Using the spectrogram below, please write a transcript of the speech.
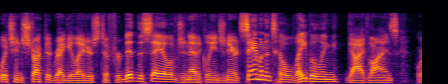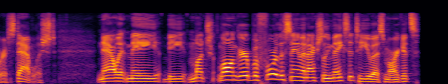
Which instructed regulators to forbid the sale of genetically engineered salmon until labeling guidelines were established. Now it may be much longer before the salmon actually makes it to U.S. markets.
